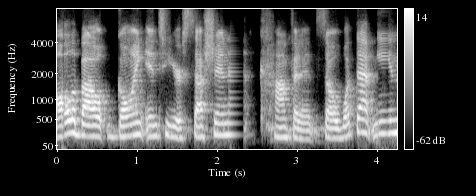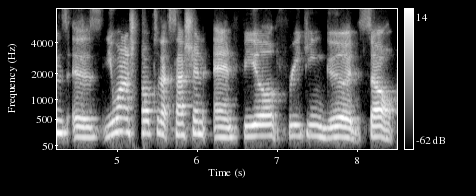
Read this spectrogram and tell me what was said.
all about going into your session confident. So, what that means is you want to show up to that session and feel freaking good. So,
